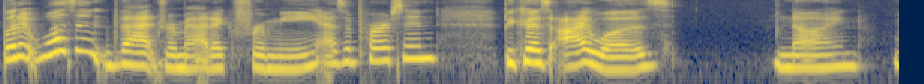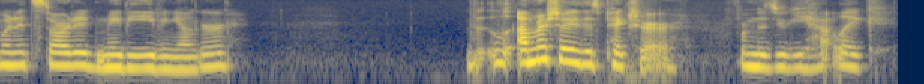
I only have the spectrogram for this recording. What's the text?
but it wasn't that dramatic for me as a person because I was nine when it started, maybe even younger. I'm gonna show you this picture from the Doogie House. Like,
